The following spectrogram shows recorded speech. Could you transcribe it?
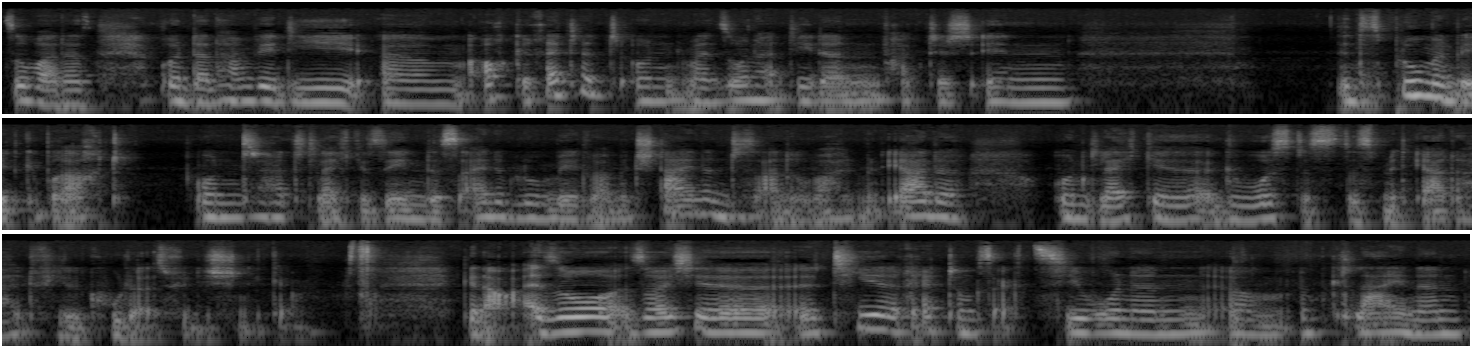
so war das. Und dann haben wir die ähm, auch gerettet und mein Sohn hat die dann praktisch in, in das Blumenbeet gebracht und hat gleich gesehen, das eine Blumenbeet war mit Steinen, das andere war halt mit Erde und gleich ge gewusst, dass das mit Erde halt viel cooler ist für die Schnecke. Genau, also solche äh, Tierrettungsaktionen ähm, im Kleinen,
